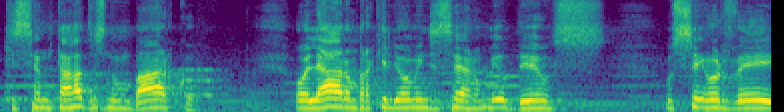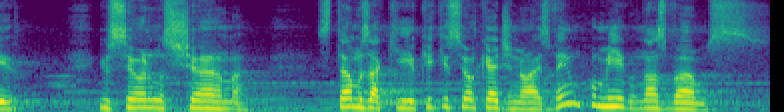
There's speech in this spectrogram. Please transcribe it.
que sentados num barco, olharam para aquele homem e disseram: Meu Deus, o Senhor veio e o Senhor nos chama. Estamos aqui, o que, que o Senhor quer de nós? Venham comigo, nós vamos.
